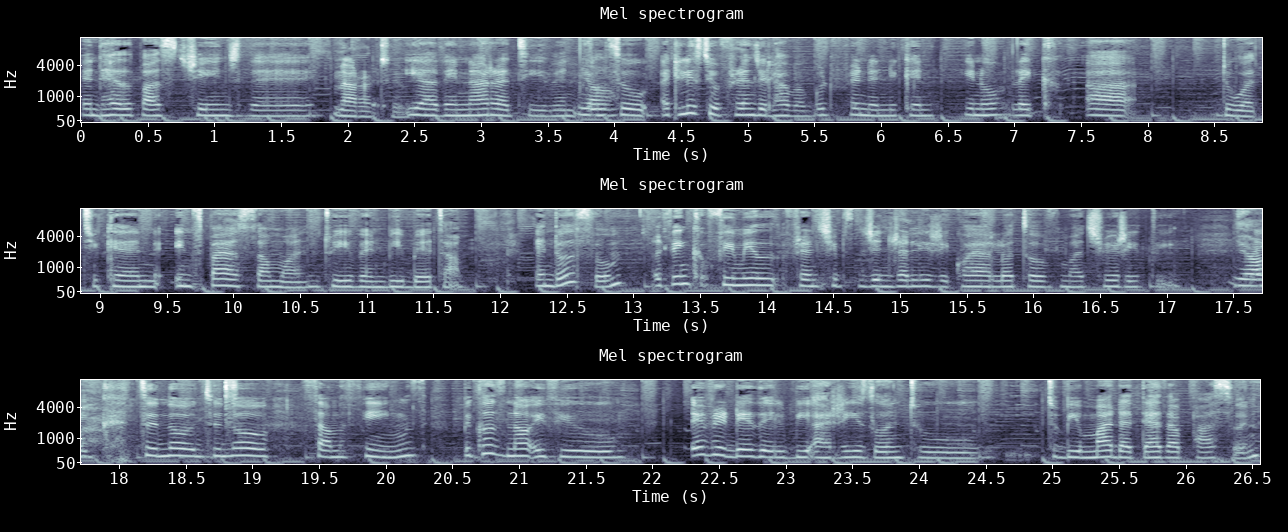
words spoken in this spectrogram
and help us change the Narrative. yeah the narrative and Yeah. also at least your friends will have a good friend and you can you know like uh do what you can inspire someone to even be better and also i think female friendships generally require a lot of maturity. Yeah. like to know to know some things. Because now if you every day there'll be a reason to to be mad at the other person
